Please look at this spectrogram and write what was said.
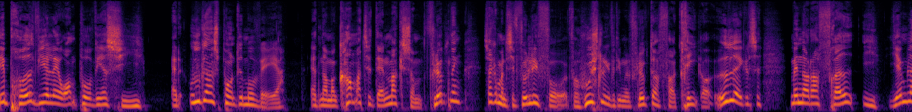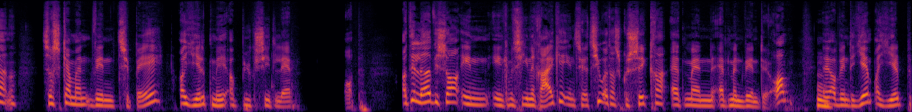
Det prøvede vi at lave om på ved at sige, at udgangspunktet må være, at når man kommer til Danmark som flygtning, så kan man selvfølgelig få, få husly, fordi man flygter fra krig og ødelæggelse, men når der er fred i hjemlandet, så skal man vende tilbage og hjælpe med at bygge sit land op. Og det lavede vi så en, en, kan man sige, en række initiativer, der skulle sikre, at man, at man vendte om mm. øh, og vendte hjem og hjælp,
